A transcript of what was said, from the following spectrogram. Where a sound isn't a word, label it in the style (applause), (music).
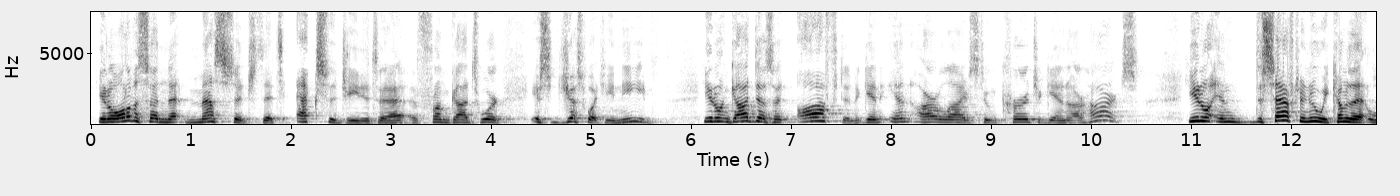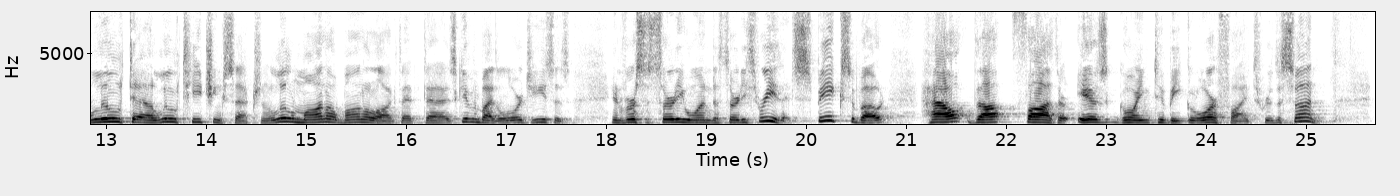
You know, all of a sudden that message that's exegeted from God's word is just what you need. You know, and God does it often, again, in our lives to encourage again our hearts. You know, and this afternoon we come to that little, uh, little teaching section, a little mono, monologue that uh, is given by the Lord Jesus in verses 31 to 33 that speaks about how the Father is going to be glorified through the Son.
